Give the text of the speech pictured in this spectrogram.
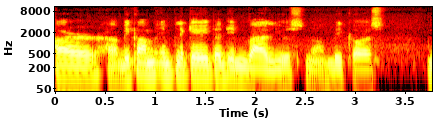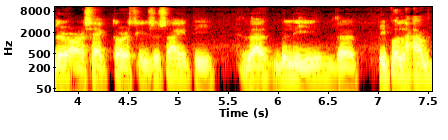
are uh, become implicated in values, no? Because there are sectors in society that believe that people have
